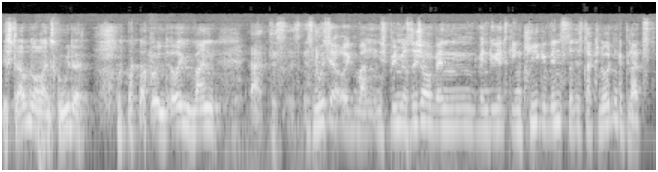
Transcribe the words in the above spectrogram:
ich glaube noch ans Gute. und irgendwann, ja, das, es, es, muss ja irgendwann, und ich bin mir sicher, wenn, wenn du jetzt gegen Kiel gewinnst, dann ist der Knoten geplatzt.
